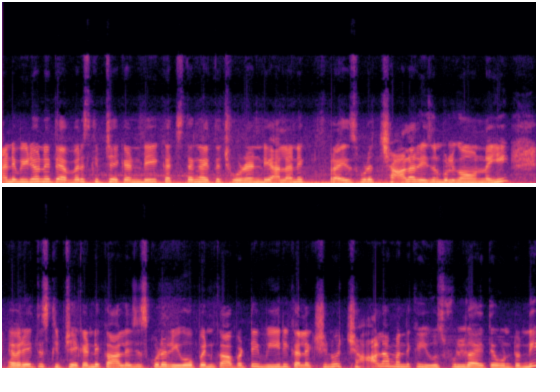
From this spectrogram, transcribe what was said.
అండ్ వీడియోని అయితే ఎవరు స్కిప్ చేయకండి ఖచ్చితంగా అయితే చూడండి. అలానే ప్రైస్ కూడా చాలా రీజనబుల్గా ఉన్నాయి. ఎవరైతే స్కిప్ చేయకండి కాలేజెస్ కూడా రీఓపెన్ కాబట్టి వీరి కలెక్షన్ చాలా మందికి యూస్ఫుల్గా అయితే ఉంటుంది.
